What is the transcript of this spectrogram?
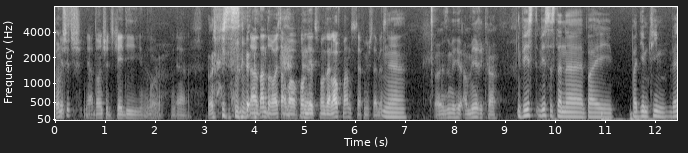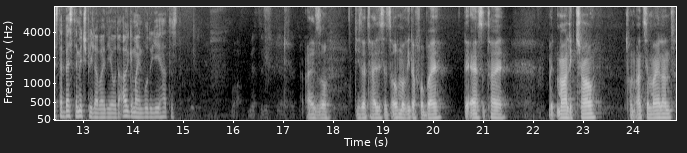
Doncic? Ja, Doncic, KD. So. Ja. Das ist- Ja, das andere, weißt du, aber von Ja. jetzt, von seiner Laufbahn ist der für mich der Beste. Ja. Da sind wir hier Amerika. Wie ist, wie ist es denn äh, bei, bei dir im Team? Wer ist der beste Mitspieler bei dir oder allgemein, wo du je hattest? Also, dieser Teil ist jetzt auch mal wieder vorbei. Der erste Teil. mit Malik Chow vom AC Mailand.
